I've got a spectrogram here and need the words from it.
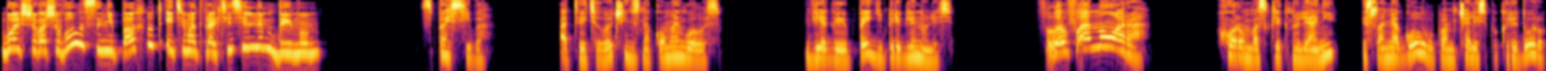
больше ваши волосы не пахнут этим отвратительным дымом». «Спасибо», — ответил очень знакомый голос. Вега и Пегги переглянулись. «Флафанора!» Хором воскликнули они и, сломя голову, помчались по коридору,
